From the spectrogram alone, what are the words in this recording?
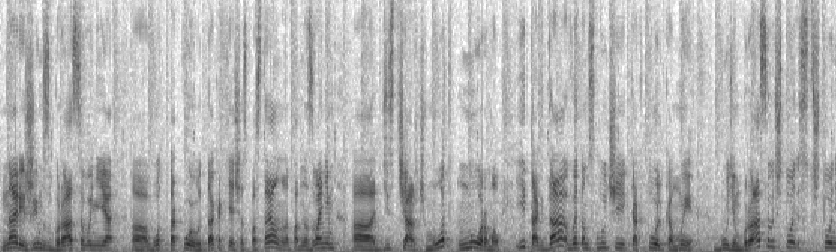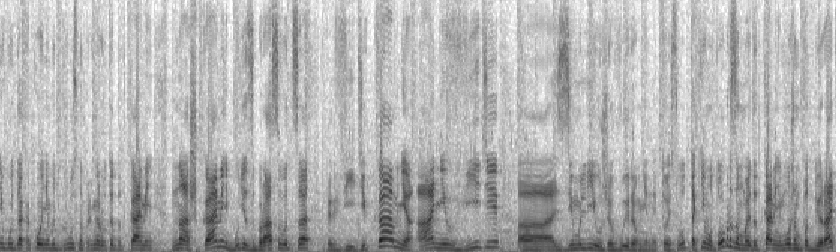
на режим сбрасывания э, вот такой вот, да, как я сейчас поставил, под названием э, Discharge Mode Normal. И тогда в этом случае, как только мы будем бросать что-нибудь, да, какой-нибудь груз, например, вот этот камень, наш камень будет сбрасываться в виде камня, а не в виде э, земли уже выровненной. То есть вот таким вот образом мы этот камень можем подбирать.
